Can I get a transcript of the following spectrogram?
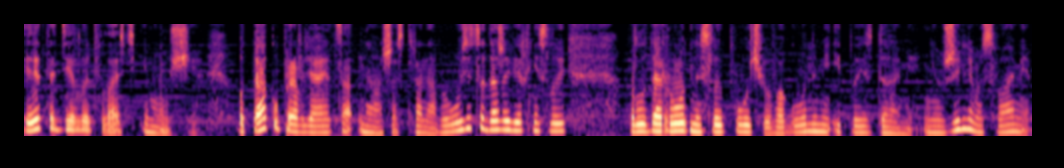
это делают власть имущие. Вот так управляется наша страна. Вывозится даже верхний слой, плодородный слой почвы вагонами и поездами. Неужели мы с вами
